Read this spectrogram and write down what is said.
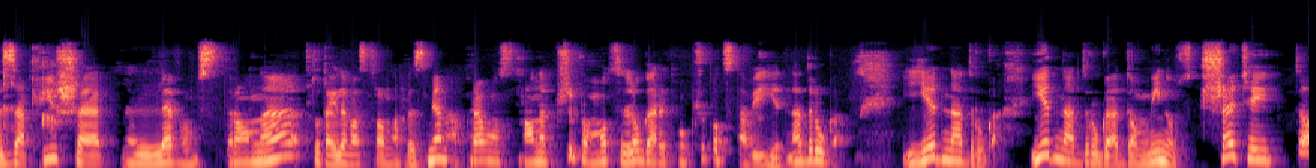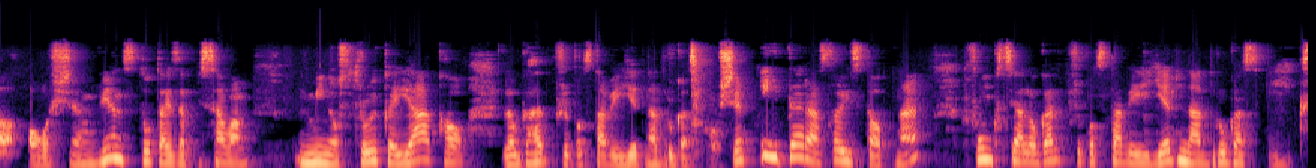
zapiszę lewą stronę, tutaj lewa strona bez zmian, a prawą stronę przy pomocy logarytmu przy podstawie 1 druga. 1 druga. 1 druga do minus trzeciej to 8, więc tutaj zapisałam minus trójkę jako logarytm przy podstawie 1 druga z 8. I teraz to istotne, funkcja logarytm przy podstawie 1 druga z x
